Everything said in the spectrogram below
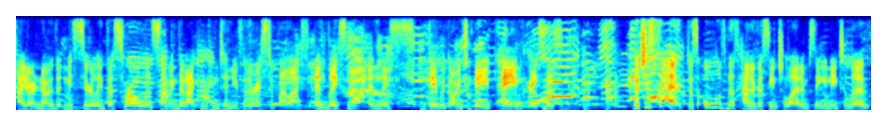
I don't know that necessarily this role is something that I can continue for the rest of my life. At least not unless there were going to be pay increases. Which is sad. Just all of the kind of essential items that you need to live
